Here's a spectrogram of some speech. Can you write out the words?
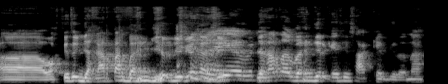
eh, waktu itu Jakarta banjir juga kan sih. iya Jakarta banjir Casey sakit gitu. Nah,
